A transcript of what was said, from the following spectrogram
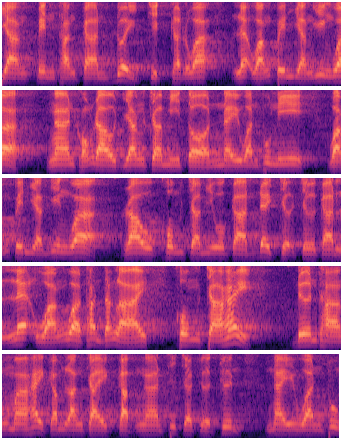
อย่างเป็นทางการด้วยจิตคารวะ และหวังเป็นอย่างยิ่งว่า งานของเรายังจะมีต่อในวันพรุ่งนี้ หวังเป็นอย่างยิ่งว่าเราคงจะมีโอกาสได้เจอเจอกัน และหวังว่าท่านทั้งหลาย คงจะให้เดินทางมาให้กำลังใจกับงานที่จะเกิดขึ้นในวันพรุ่ง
